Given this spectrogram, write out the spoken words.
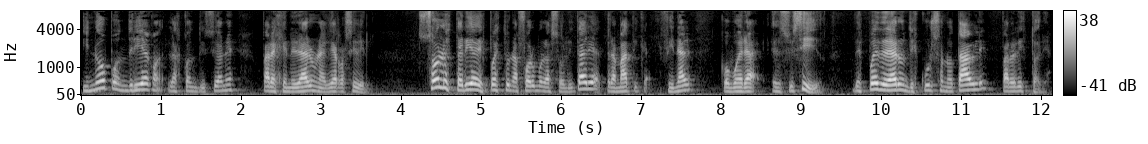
y no pondría las condiciones para generar una guerra civil. Solo estaría dispuesto a una fórmula solitaria, dramática y final, como era el suicidio, después de dar un discurso notable para la historia.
